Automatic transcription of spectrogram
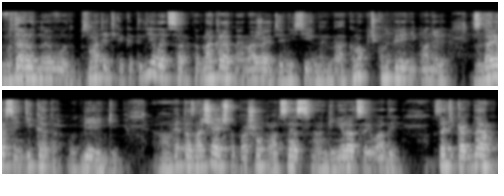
водородную воду. Посмотрите, как это делается. Однократное нажатие не сильное на кнопочку на передней панели. Загорелся индикатор, вот беленький. А, это означает, что пошел процесс а, генерации воды. Кстати, когда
